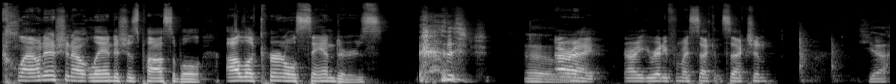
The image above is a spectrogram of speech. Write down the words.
clownish and outlandish as possible, a la Colonel Oh, Sanders. All right, all right. You ready for my second section? Yeah.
